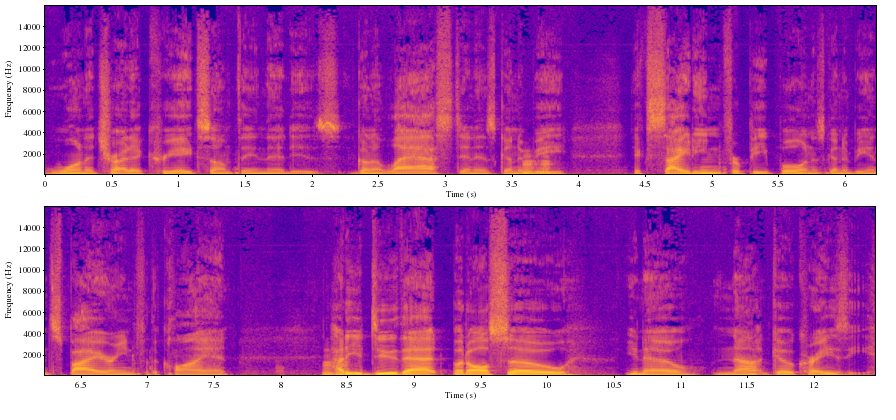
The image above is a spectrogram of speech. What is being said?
want to try to create something that is going to last and is going to mm-hmm. be exciting for people and is going to be inspiring for the client? Mm-hmm. How do you do that but also, you know, not go crazy?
